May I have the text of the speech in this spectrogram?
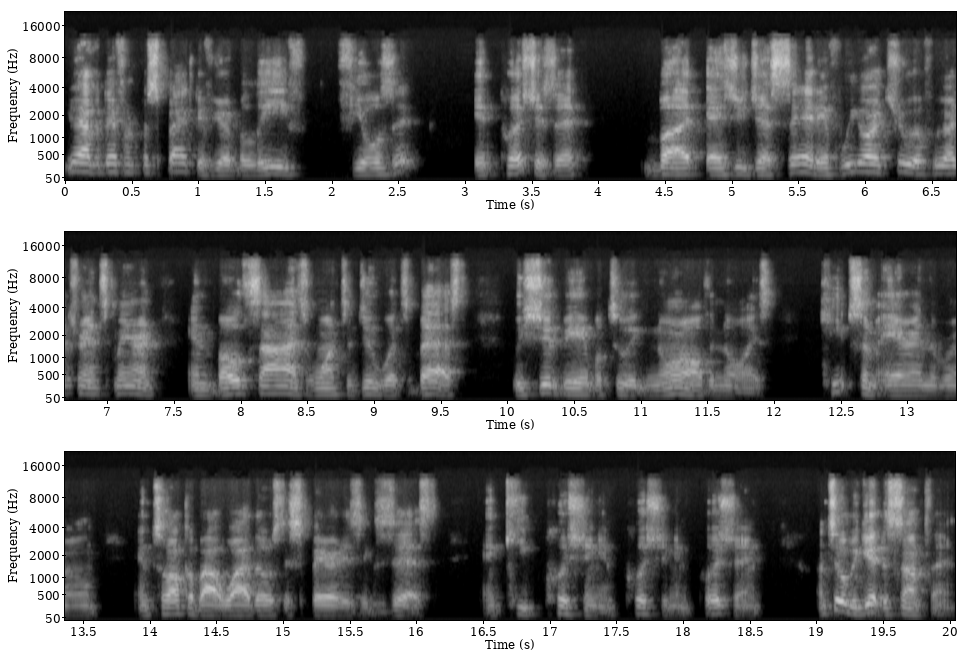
you have a different perspective. Your belief fuels it, it pushes it. But as you just said, if we are true, if we are transparent, and both sides want to do what's best, we should be able to ignore all the noise, keep some air in the room, and talk about why those disparities exist and keep pushing and pushing and pushing until we get to something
